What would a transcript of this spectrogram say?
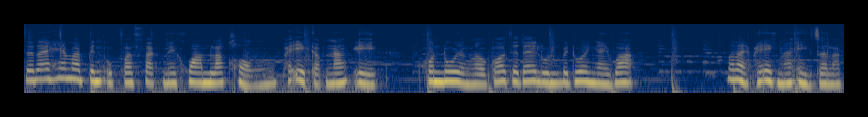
จะได้ให้มาเป็นอุปสรรคในความรักของพระเอกกับนางเอก คนดูอย่างเราก็จะได้ลุ้นไปด้วยไงว่า เมื่อไหร่พระเอกนางเอกจะรัก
